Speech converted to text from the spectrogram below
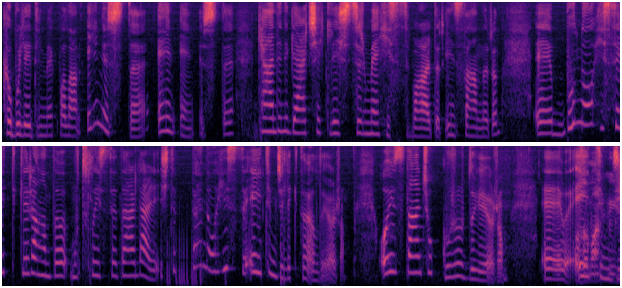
kabul edilmek falan. En üstte, en en üstte kendini gerçekleştirme hissi vardır insanların. E, bunu hissettikleri anda mutlu hissederler ya. İşte ben o hissi eğitimcilikte alıyorum. O yüzden çok gurur duyuyorum e, O zaman eğitimcilikle.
